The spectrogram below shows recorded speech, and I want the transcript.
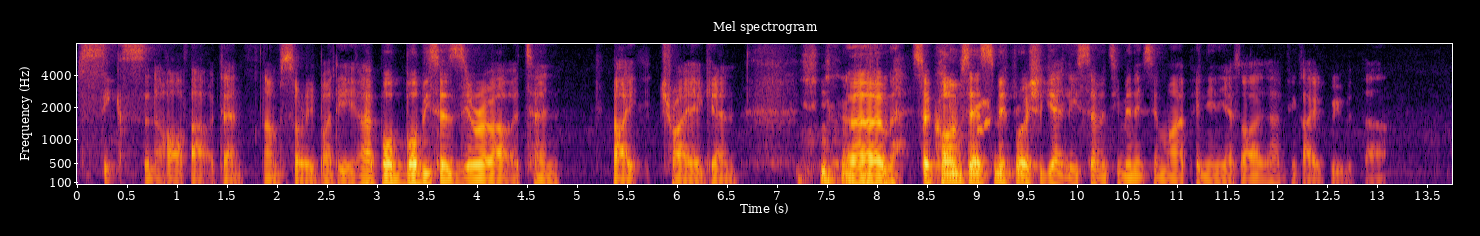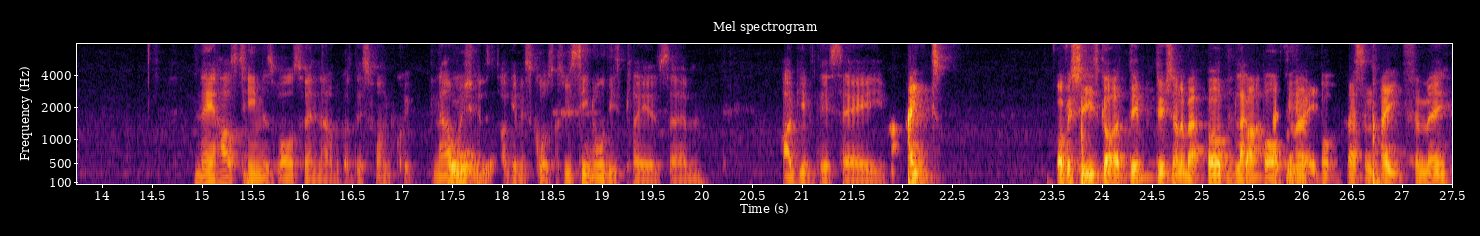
six and a half out of ten. I'm sorry, buddy. Uh, Bob Bobby says zero out of ten. Try try again. Um, so Colm says Smith Rowe should get at least 70 minutes, in my opinion. Yes, I, I think I agree with that. Nahal's team as well. So now we've got this one quick. Now we're just going to start giving scores because we've seen all these players. Um, I'll give this a Eight. Obviously, he's got to do, do something about Bobb. Like Bobb, that's, an yeah, eight. Bobb. that's an eight for me.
